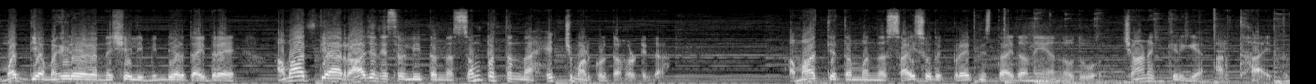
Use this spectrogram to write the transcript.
ಮದ್ಯ ಮಹಿಳೆಯರ ನಶೆಯಲ್ಲಿ ಮಿಂದೇಳ್ತಾ ಇದ್ರೆ ಅಮಾತ್ಯ ರಾಜನ ಹೆಸರಲ್ಲಿ ತನ್ನ ಸಂಪತ್ತನ್ನ ಹೆಚ್ಚು ಮಾಡ್ಕೊಳ್ತಾ ಹೊರಟಿದ್ದ. ಅಮಾತ್ಯ ತಮ್ಮನ್ನ ಸಾಯಿಸೋದಕ್ಕೆ ಪ್ರಯತ್ನಿಸ್ತಾ ಇದ್ದಾನೆ ಅನ್ನೋದು ಚಾಣಕ್ಯರಿಗೆ ಅರ್ಥ ಆಯ್ತು.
